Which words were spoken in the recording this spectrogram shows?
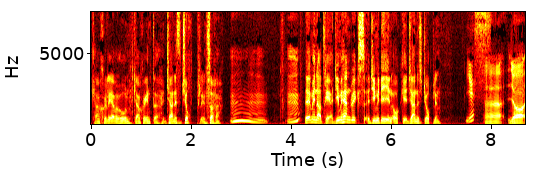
Kanske lever hon, kanske inte. Janis Joplin sa jag. Mm. Mm. Det är mina tre. Jimi Hendrix, Jimmy Dean och Janis Joplin. Yes. Uh, jag,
